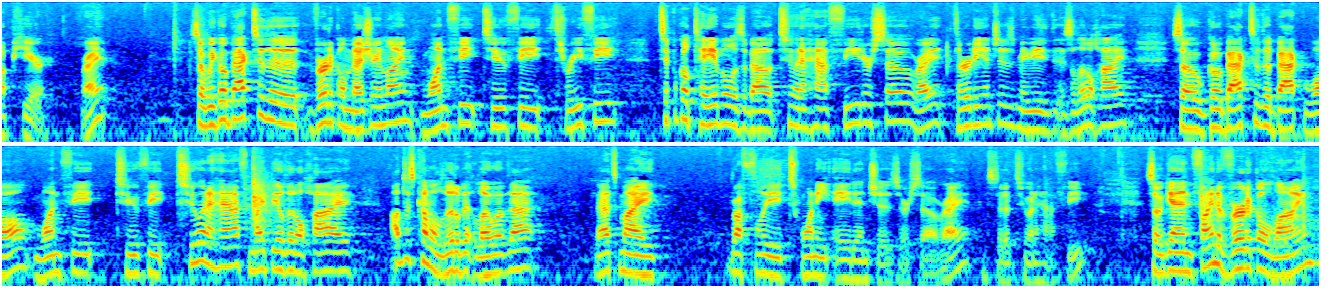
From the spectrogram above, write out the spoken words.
up here, right? So we go back to the vertical measuring line, one feet, two feet, three feet. Typical table is about two and a half feet or so, right? 30 inches, maybe is a little high. So go back to the back wall, one feet, two feet, two and a half might be a little high. I'll just come a little bit low of that. That's my roughly 28 inches or so, right? Instead of two and a half feet. So again, find a vertical line.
